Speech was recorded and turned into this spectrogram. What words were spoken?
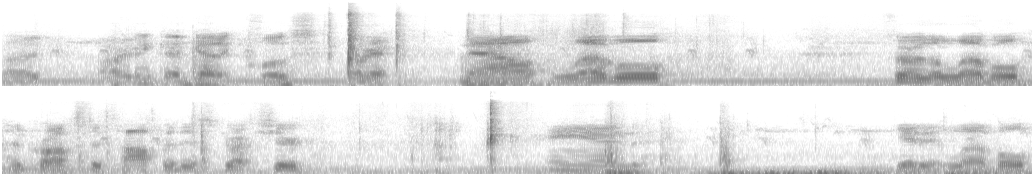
side. All right. I think I've got it close. Okay. Now level, throw the level across the top of this structure and get it level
